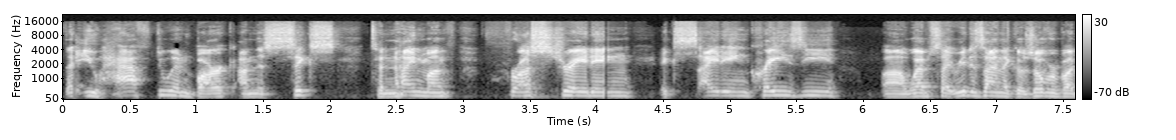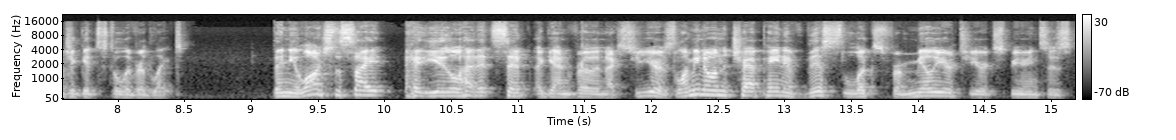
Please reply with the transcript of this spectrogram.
that you have to embark on this six to nine month frustrating, exciting, crazy uh, website redesign that goes over budget, gets delivered late. Then you launch the site and you let it sit again for the next few years. Let me know in the chat pane if this looks familiar to your experiences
